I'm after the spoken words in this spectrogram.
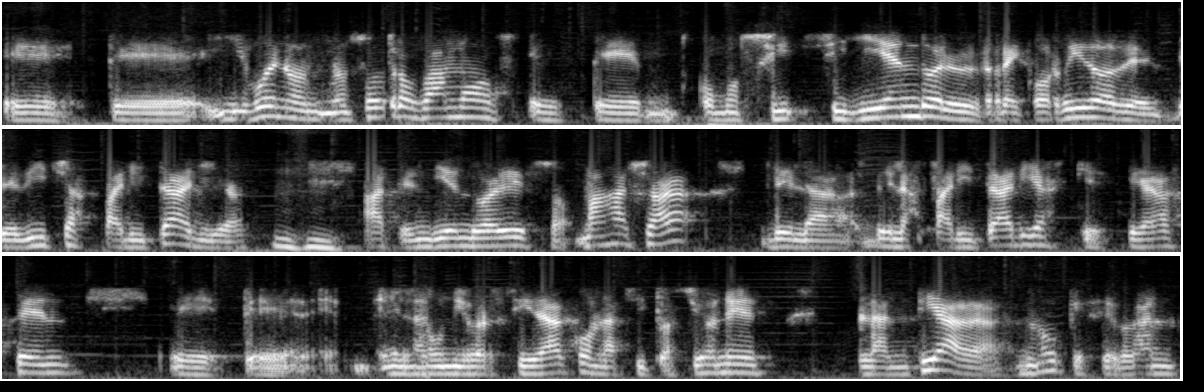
Este, y bueno, nosotros vamos este, como siguiendo el recorrido de, dichas paritarias, atendiendo a eso, más allá de, la, de las paritarias que se hacen este, en la universidad con las situaciones planteadas, ¿no? que se van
